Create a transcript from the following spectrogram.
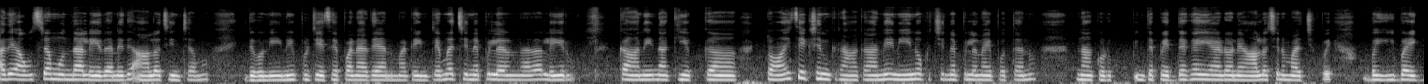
అది అవసరం ఉందా లేదా అనేది ఆలోచించాము. ఇదిగో నేను ఇప్పుడు చేసే పని అదే అనమాట ఇంట్లో ఏమైనా చిన్నపిల్లలు ఉన్నారా? లేరు. కానీ నాకు ఈ యొక్క టాయ్ సెక్షన్కి రాగానే నేను ఒక చిన్నపిల్లని అయిపోతాను. నా కొడుకు ఇంత పెద్దగా అయ్యాడు అనే ఆలోచన మర్చిపోయి ఈ బైక్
